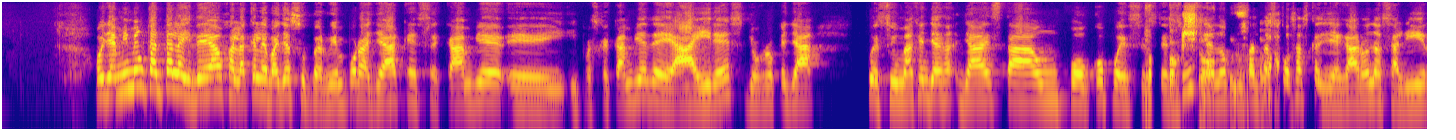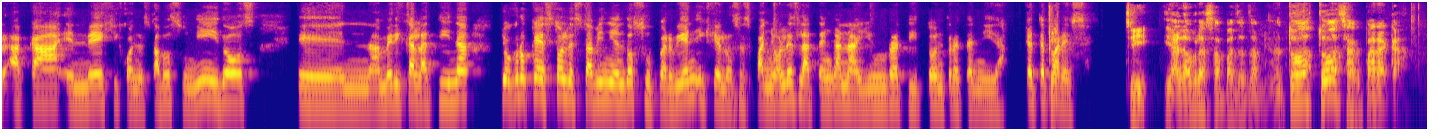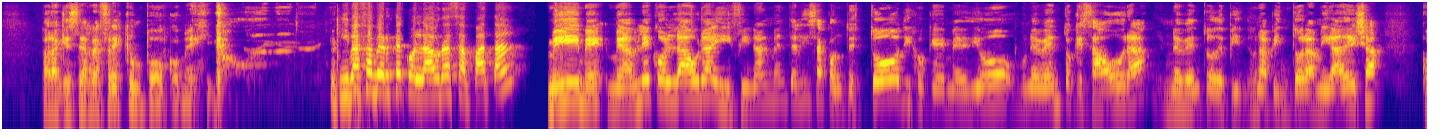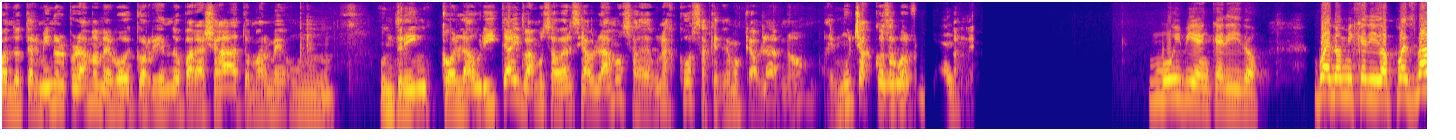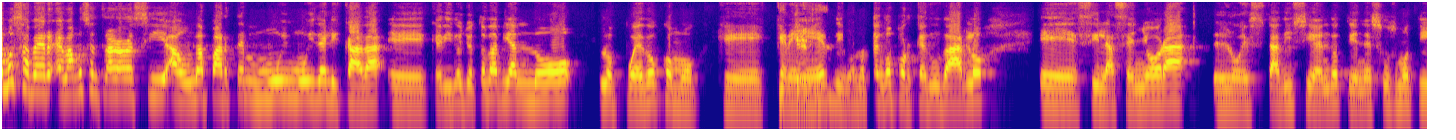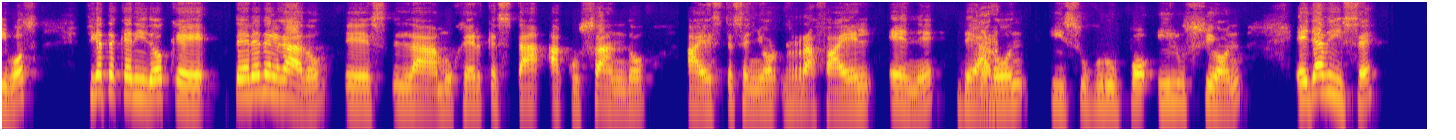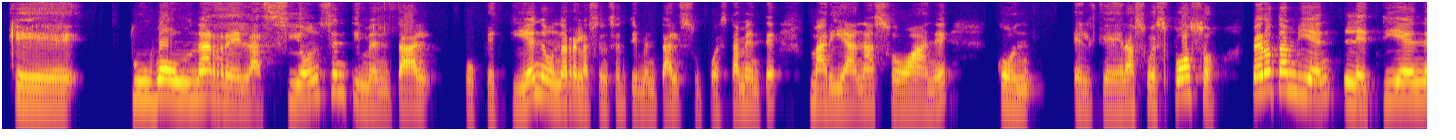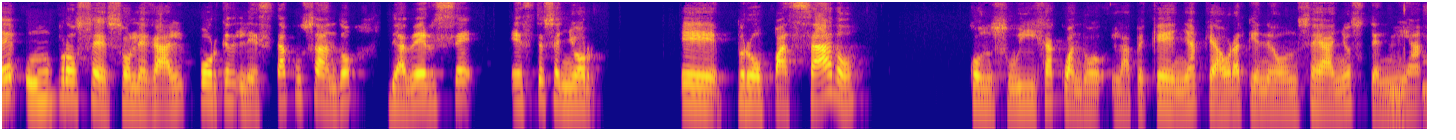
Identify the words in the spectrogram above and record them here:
Oye, a mí me encanta la idea, ojalá que le vaya súper bien por allá, que se cambie eh, y, y pues que cambie de aires. Yo creo que ya, pues su imagen ya, ya está un poco, pues, este, sucia, ¿no? Con tantas cosas que llegaron a salir acá en México, en Estados Unidos, en América Latina. Yo creo que esto le está viniendo súper bien y que los españoles la tengan ahí un ratito entretenida. ¿Qué te parece? Sí, y a Laura Zapata también, a todas, todas para acá, para que se refresque un poco México. ¿Y vas a verte con Laura Zapata? Me, me, me hablé con Laura y finalmente Elisa contestó, dijo que me dio un evento que es ahora, un evento de, una pintora amiga de ella. Cuando termino el programa me voy corriendo para allá a tomarme un, un drink con Laurita y vamos a ver si hablamos de algunas cosas que tenemos que hablar, ¿no? Hay muchas cosas por Muy bien, querido. Bueno, mi querido, pues vamos a ver, eh, vamos a entrar ahora sí a una parte muy, muy delicada, eh, querido. Yo todavía no lo puedo como que creer, digo, no tengo por qué dudarlo. eh, si la señora lo está diciendo, tiene sus motivos. Fíjate, querido, que Tere Delgado es la mujer que está acusando a este señor Rafael N. de. Aarón y su grupo Ilusión. Ella dice que tuvo una relación sentimental o que tiene una relación sentimental supuestamente Mariana Soane con el que era su esposo, pero también le tiene un proceso legal porque le está acusando de haberse este señor eh, propasado con su hija cuando la pequeña, que ahora tiene 11 años, tenía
